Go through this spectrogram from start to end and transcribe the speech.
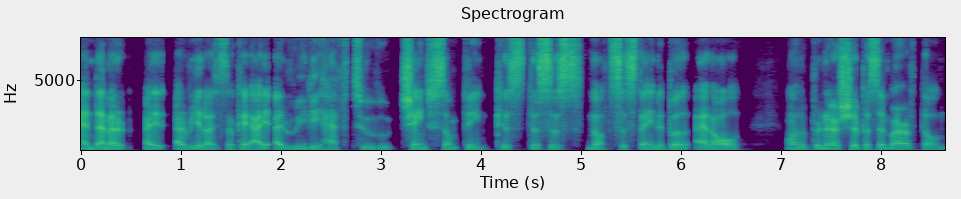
And then I, I, I realized, okay, I, I really have to change something because this is not sustainable at all. Entrepreneurship is a marathon,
